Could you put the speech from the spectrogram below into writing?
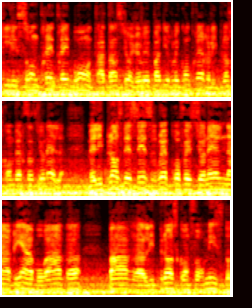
qui sont très très bons. Attention, je ne vais pas dire le contraire, l'hypnose conversationnelle. Mais l'hypnose d'essai vrai professionnel n'a rien à voir par l'hypnose conformiste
